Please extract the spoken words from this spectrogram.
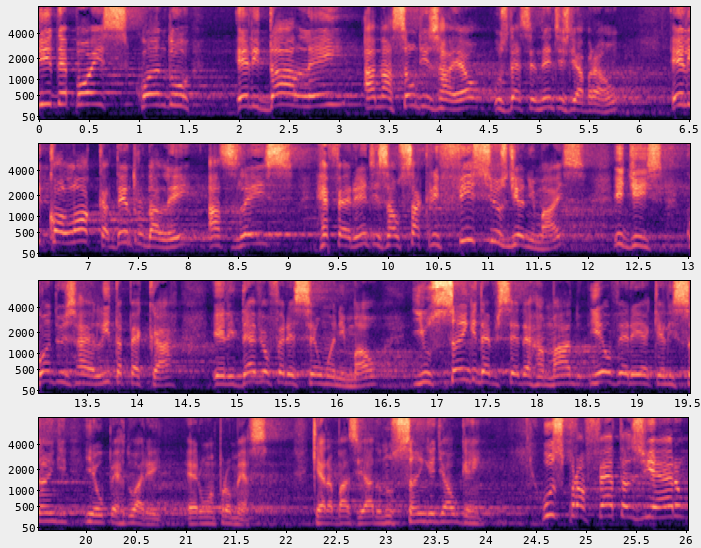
E depois, quando ele dá a lei à nação de Israel, os descendentes de Abraão, ele coloca dentro da lei as leis referentes aos sacrifícios de animais e diz: quando o israelita pecar, ele deve oferecer um animal e o sangue deve ser derramado, e eu verei aquele sangue e eu perdoarei. Era uma promessa que era baseada no sangue de alguém. Os profetas vieram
